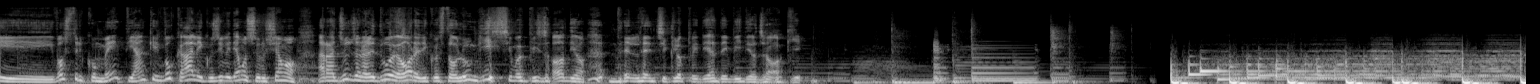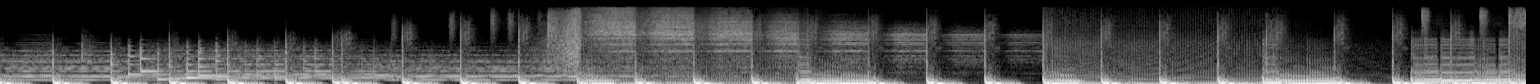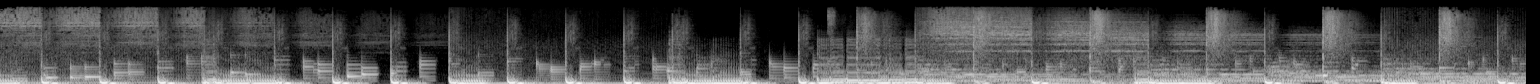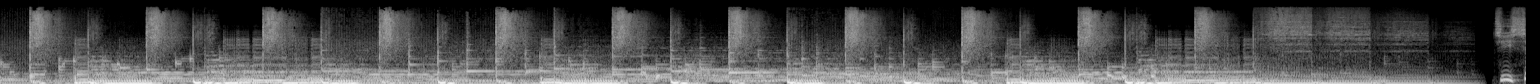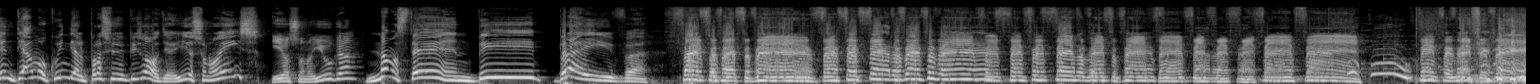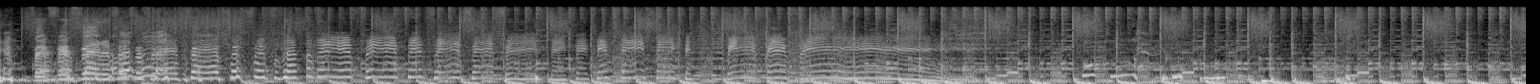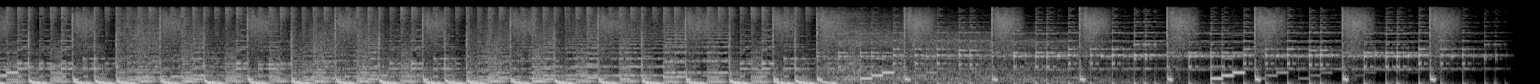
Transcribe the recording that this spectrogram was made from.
i vostri commenti, anche i vocali, così vediamo se riusciamo a raggiungere le due ore di questo lunghissimo episodio dell'enciclopedia dei videogiochi. vediamo quindi al prossimo episodio. Io sono Ace. Io sono Yuga. Namaste and be brave.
